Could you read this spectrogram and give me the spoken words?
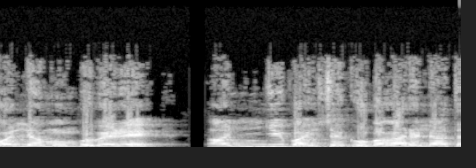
കൊല്ലം മുമ്പ് വരെ അഞ്ച് പൈസക്ക് ഉപകാരമില്ലാത്ത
